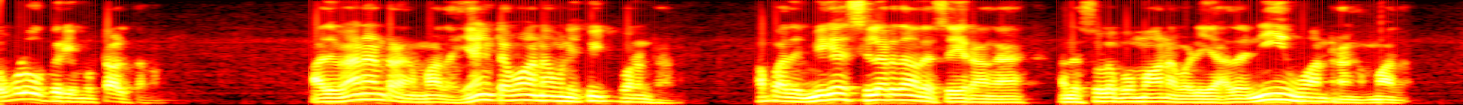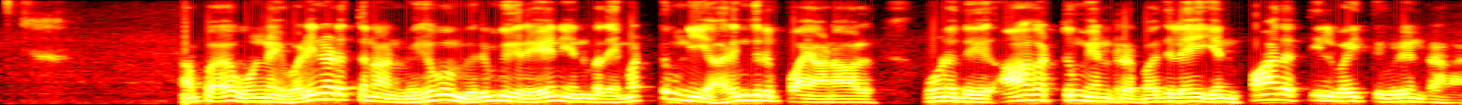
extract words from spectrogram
எவ்வளோ பெரிய முட்டாள்தனம். அது வேணான்றாங்க மாதா. என்கிட்ட வா நான் உன்னை தூக்கி போகிறேன்றாங்க அப்போ அது மிக சிலர் தான் அதை செய்கிறாங்க அந்த சுலபமான வழியை அதை நீ வான்றாங்க மாதா. அப்போ உன்னை வழிநடத்த நான் மிகவும் விரும்புகிறேன் என்பதை மட்டும் நீ அறிந்திருப்பாயானால் உனது ஆகட்டும் என்ற பதிலை என் பாதத்தில் வைத்து விடுன்றாங்க.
